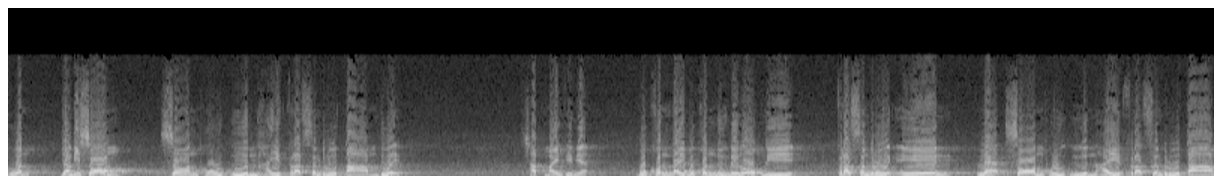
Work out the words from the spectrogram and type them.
ถ้วน อย่างที่สองสอนผู้อื่นให้ตรัสรู้ตามด้วย ชัดไหมทีเนี้ยบุคคลใดบุคคลหนึ่งในโลกนี้ ตรัสรู้เอง และสอนผู้อื่นให้ตรัสรู้ตาม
